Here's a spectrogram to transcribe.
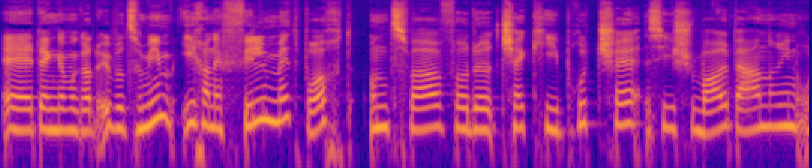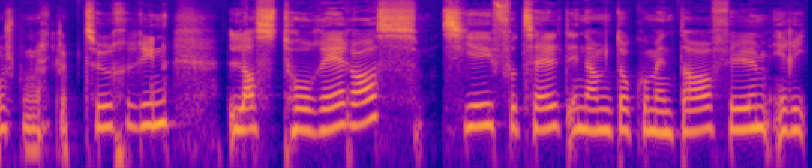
Äh, dann gehen wir gerade über zu mir. Ich habe einen Film mitgebracht und zwar von der Jackie Brutsche. Sie ist Wahlbernerin, ursprünglich glaube Zürcherin. Las Toreras. Sie erzählt in einem Dokumentarfilm ihre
